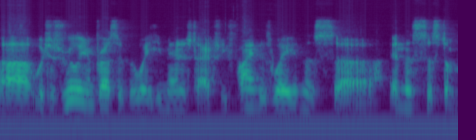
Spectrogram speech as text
uh, which is really impressive the way he managed to actually find his way in this uh, in this system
